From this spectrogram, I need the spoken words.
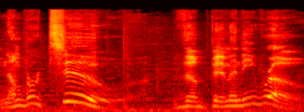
Number 2. The Bimini Road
